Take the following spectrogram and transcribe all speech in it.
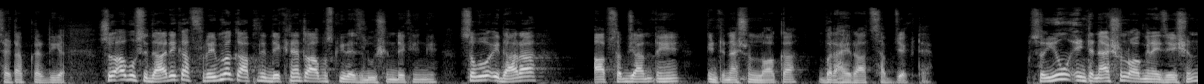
سیٹ اپ کر دیا سو اب اس ادارے کا فریم ورک آپ نے دیکھنا ہے تو آپ اس کی ریزولوشن دیکھیں گے سو وہ ادارہ آپ سب جانتے ہیں انٹرنیشنل لا کا براہ راست سبجیکٹ ہے سو یوں انٹرنیشنل آرگنائزیشن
